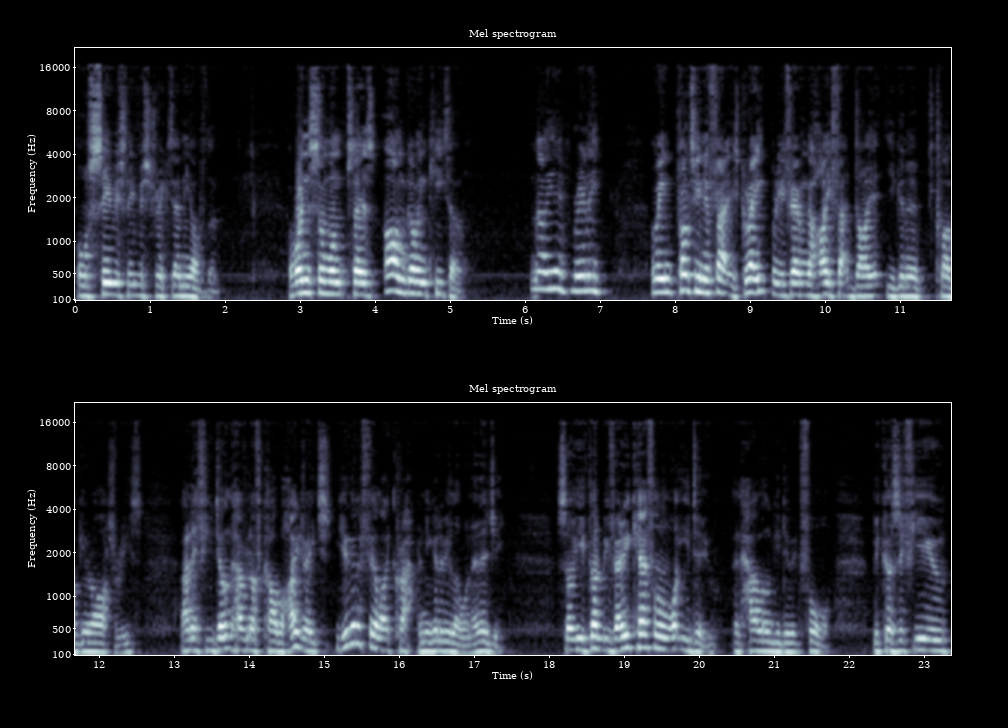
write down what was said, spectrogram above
or seriously restrict any of them. And when someone says, "Oh, I'm going keto," no, yeah, really. I mean, protein and fat is great, but if you're having a high fat diet, you're going to clog your arteries. And if you don't have enough carbohydrates, you're going to feel like crap and you're going to be low on energy. So you've got to be very careful on what you do and how long you do it for. Because if you,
